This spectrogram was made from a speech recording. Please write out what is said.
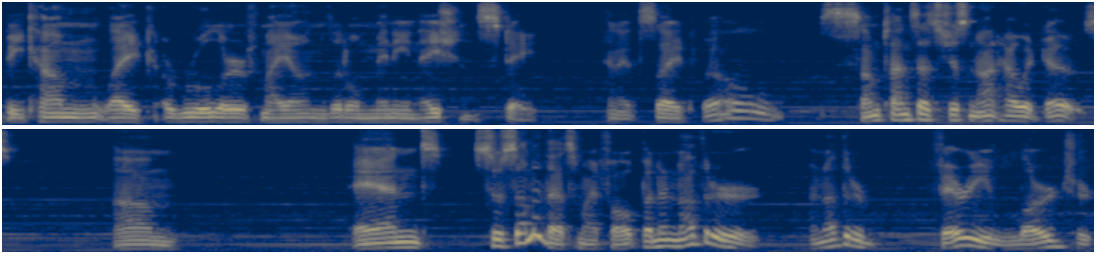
become like a ruler of my own little mini nation state. And it's like, well, sometimes that's just not how it goes. Um and so some of that's my fault, but another another very larger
